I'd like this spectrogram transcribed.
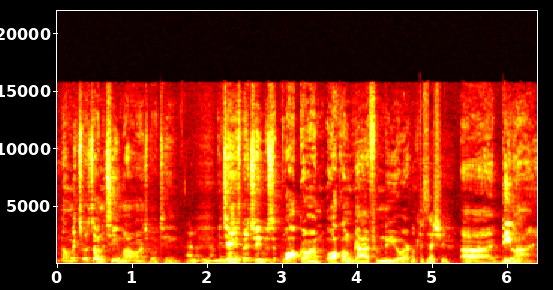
No, Mitch was on the team, our Orange Bowl team. I don't remember. James Mitchell, he was walk on walk on guy from New York, What position? uh, D line.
